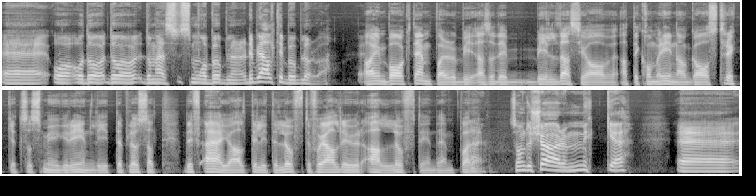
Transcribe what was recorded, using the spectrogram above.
eh, och, och då, då de här små bubblorna, det blir alltid bubblor va? Ja, en bakdämpare, alltså det bildas ju av att det kommer in av gastrycket så smyger det in lite plus att det är ju alltid lite luft. Du får ju aldrig ur all luft i en dämpare. Nej. Så om du kör mycket, eh,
